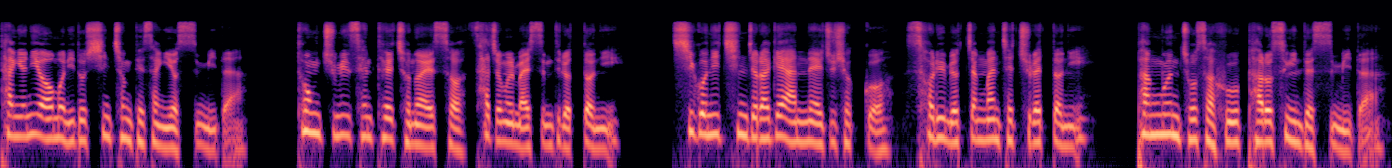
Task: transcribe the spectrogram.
당연히 어머니도 신청 대상이었습니다. 동주민센터에 전화해서 사정을 말씀드렸더니 직원이 친절하게 안내해 주셨고 서류 몇 장만 제출했더니 방문 조사 후 바로 승인됐습니다.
